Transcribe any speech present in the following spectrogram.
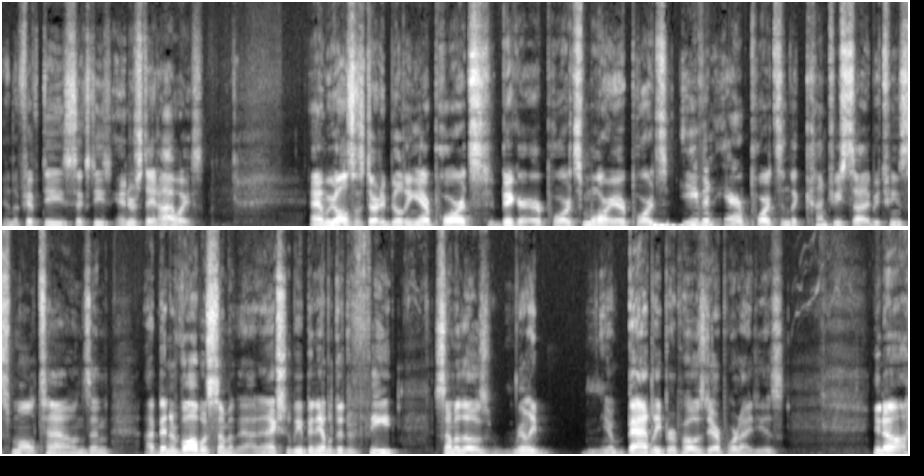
in the 50s, 60s, interstate highways. And we also started building airports, bigger airports, more airports, even airports in the countryside between small towns. And I've been involved with some of that. And actually, we've been able to defeat some of those really you know, badly proposed airport ideas. You know,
